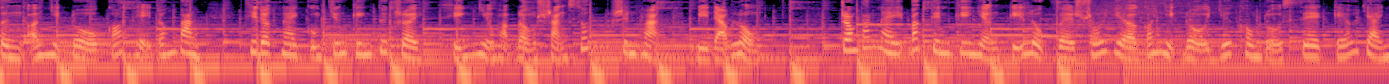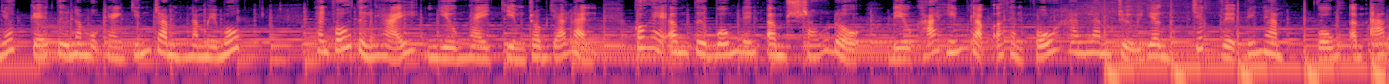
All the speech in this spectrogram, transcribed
từng ở nhiệt độ có thể đóng băng, thì đợt này cũng chứng kiến tuyết rơi, khiến nhiều hoạt động sản xuất, sinh hoạt bị đảo lộn. Trong tháng này, Bắc Kinh ghi nhận kỷ lục về số giờ có nhiệt độ dưới 0 độ C kéo dài nhất kể từ năm 1951. Thành phố Thượng Hải nhiều ngày chìm trong giá lạnh, có ngày âm từ 4 đến âm 6 độ, điều khá hiếm gặp ở thành phố 25 triệu dân chết về phía Nam, vốn ấm áp.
